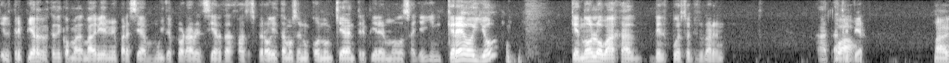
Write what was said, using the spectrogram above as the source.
el, Trippier del Atlético Madrid a mí me parecía muy deplorable en ciertas fases, pero hoy estamos en un, con un Kieran Trippier en modo Saiyajin. Creo yo que no lo baja del puesto de titular a, Trippier. Ah,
